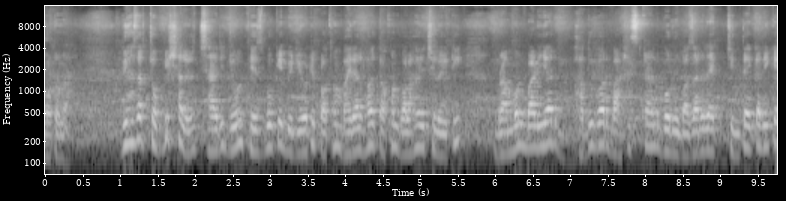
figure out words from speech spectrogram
ঘটনা। দু হাজার চব্বিশ সালের চারই জুন ফেসবুকে ভিডিওটি প্রথম ভাইরাল হয়, তখন বলা হয়েছিল এটি ব্রাহ্মণবাড়িয়ার ভাদুগড় বাস স্ট্যান্ড বাজারের এক চিন্তাইকারীকে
